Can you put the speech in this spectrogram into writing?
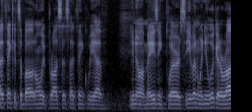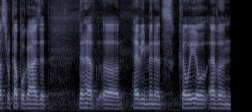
I think it's about only process. I think we have, you know, amazing players. Even when you look at a roster, a couple guys that didn't have uh, heavy minutes. Khalil, Evan,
